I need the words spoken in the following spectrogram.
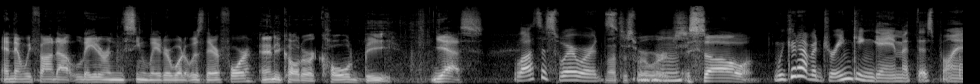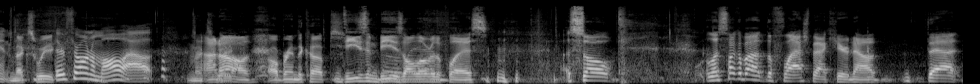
And then we found out later in the scene later what it was there for. And he called her a cold bee. Yes. Lots of swear words. Lots of swear words. Mm-hmm. So we could have a drinking game at this point. Next week. They're throwing them all out. Next I know. week. I'll bring the cups. D's and B's all over the place. so let's talk about the flashback here now. That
